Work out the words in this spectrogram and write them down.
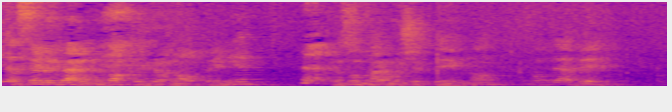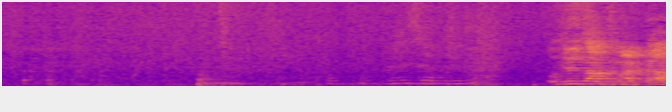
Jeg ser du bærer en vakre granatringer. En sånn perm og kjøpt i England. Er vi. Og du, tante Märtha,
